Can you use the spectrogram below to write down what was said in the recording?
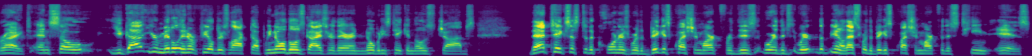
Right. And so you got your middle infielders locked up. We know those guys are there and nobody's taking those jobs. That takes us to the corners where the biggest question mark for this, where the, where the, you know, that's where the biggest question mark for this team is.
